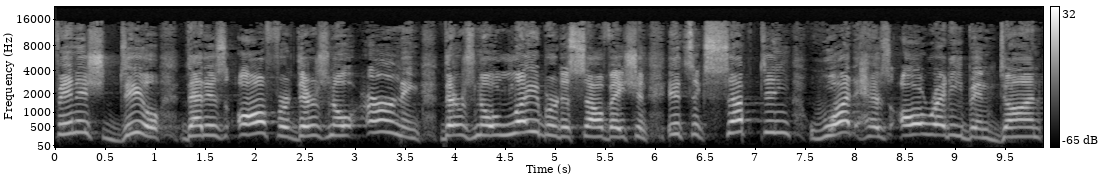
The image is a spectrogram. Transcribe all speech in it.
finished deal that is offered. There's no earning, there's no labor to salvation. It's accepting what has already been done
